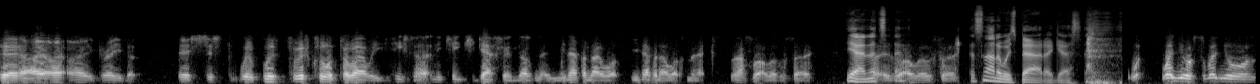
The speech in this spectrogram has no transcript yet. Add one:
Yeah, I, I, I agree, but it's just with with, with Claude Puel, he, he certainly keeps you guessing, doesn't he? You never know what you never know what's next. That's what I will say. Yeah, and that's is what I will say. that's not always bad, I guess. When you're when you're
